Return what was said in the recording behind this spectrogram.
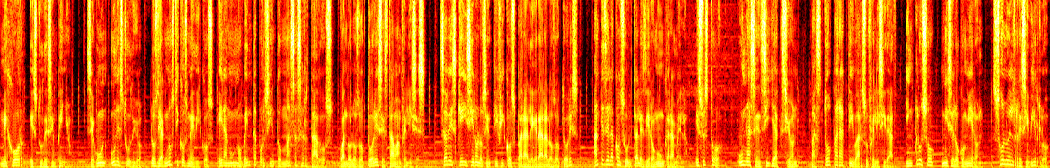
mejor es tu desempeño. Según un estudio, los diagnósticos médicos eran un 90% más acertados cuando los doctores estaban felices. ¿Sabes qué hicieron los científicos para alegrar a los doctores? Antes de la consulta les dieron un caramelo. Eso es todo. Una sencilla acción bastó para activar su felicidad. Incluso ni se lo comieron. Solo el recibirlo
